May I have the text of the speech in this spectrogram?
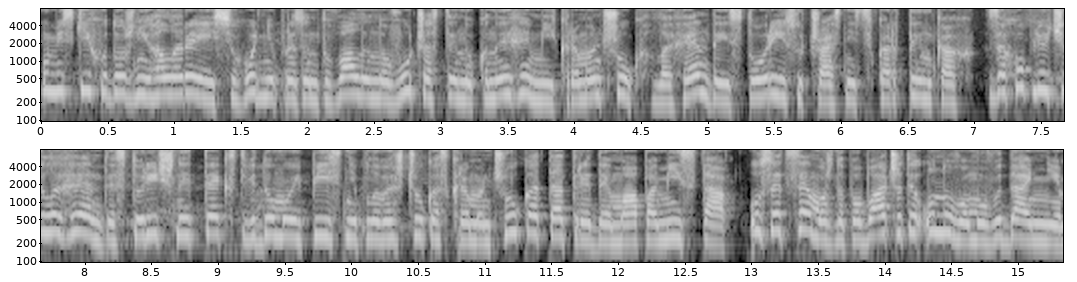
У міській художній галереї сьогодні презентували нову частину книги Мій Кременчук легенди історії, сучасність в картинках. Захоплюючи легенди, сторічний текст відомої пісні Плевещука з Кременчука та 3D-мапа міста. Усе це можна побачити у новому виданні.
